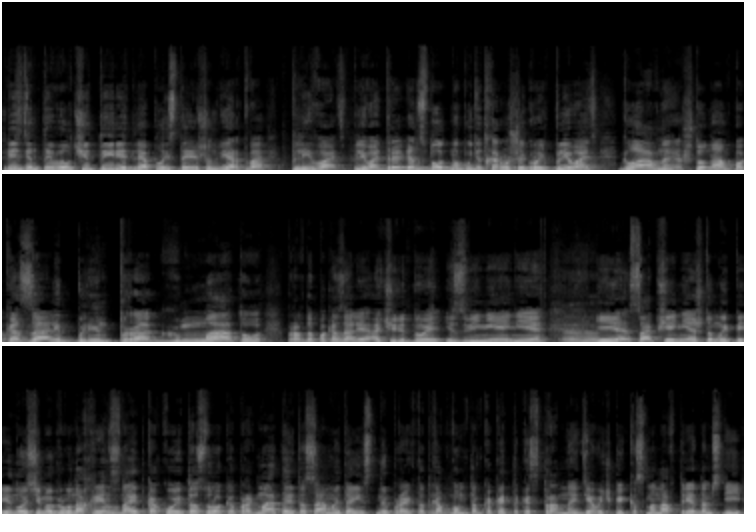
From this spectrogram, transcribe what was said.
Resident Evil 4 для PlayStation VR 2. Плевать, плевать. Dragon's Dogma будет хорошей игрой, плевать. Главное, что нам показали, блин, прагмату. Правда, показали очередное извинение и сообщение, что мы переносим игру на хрен знает какой-то срок. А прагмата это самый таинственный проект от Capcom. Там какая-то такая странная девочка и космонавт рядом с ней.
